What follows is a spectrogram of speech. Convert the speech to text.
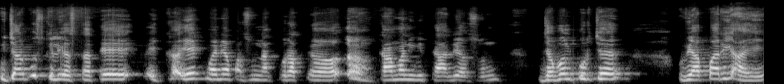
विचारपूस केली असता ते एक एक महिन्यापासून नागपुरात कामानिमित्त आले असून जबलपूरचे व्यापारी आहे.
